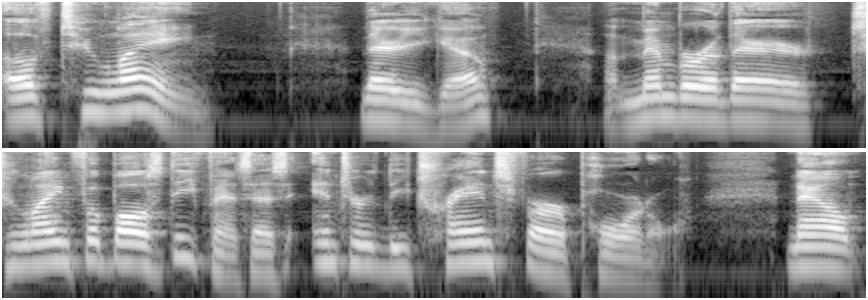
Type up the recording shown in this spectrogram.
of Tulane. There you go. A member of their Tulane football's defense has entered the transfer portal. Now,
